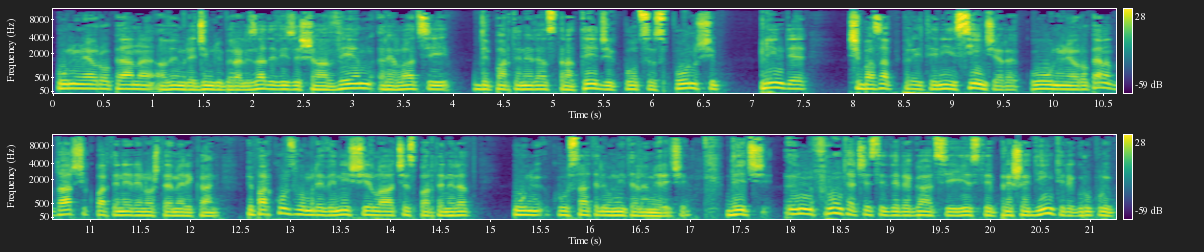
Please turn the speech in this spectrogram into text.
Uniunea Europeană, avem regim liberalizat de vize și avem relații de parteneriat strategic, pot să spun, și plin de și bazat pe prietenie sinceră cu Uniunea Europeană, dar și cu partenerii noștri americani. Pe parcurs vom reveni și la acest parteneriat cu Statele Unite ale Americii. Deci, în fruntea acestei delegații este președintele grupului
